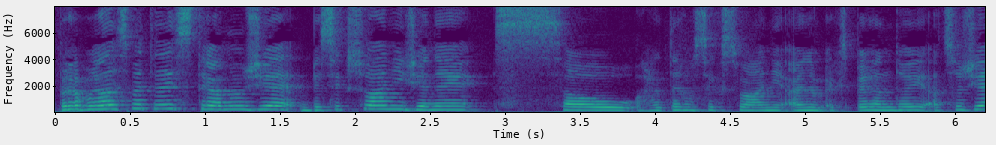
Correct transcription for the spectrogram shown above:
Probrali jsme tedy stranu, že bisexuální ženy jsou heterosexuální a jenom experimentují a cože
